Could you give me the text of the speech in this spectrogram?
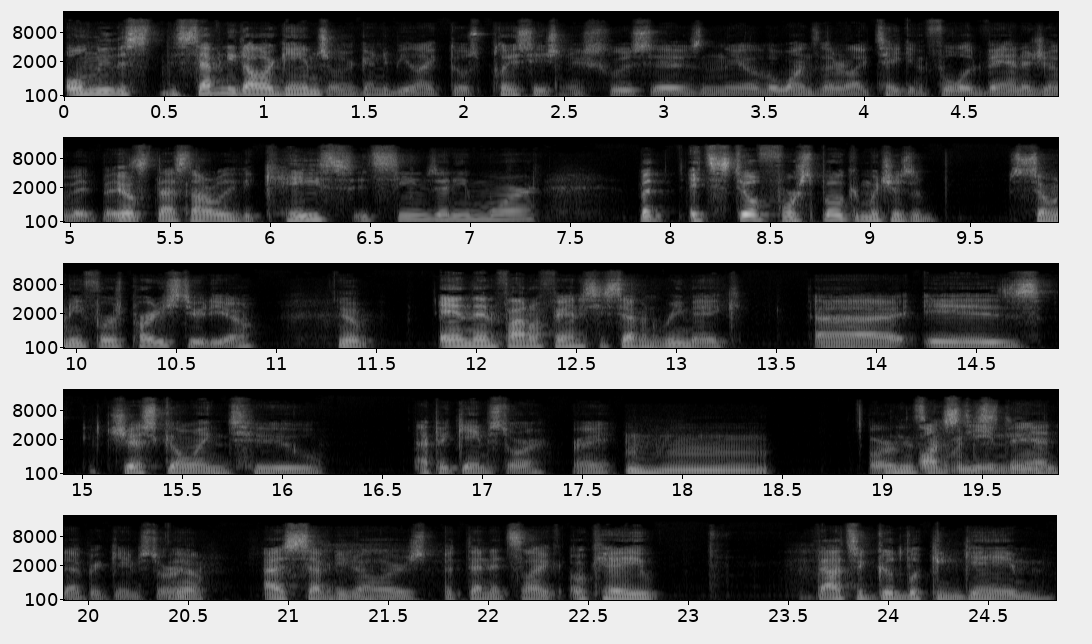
only this, the seventy dollar games are going to be like those PlayStation exclusives and you know the ones that are like taking full advantage of it. But it's, that's not really the case it seems anymore. But it's still Forspoken, which is a Sony first party studio. Yep. And then Final Fantasy VII remake uh, is just going to Epic Game Store, right? mm-hmm. Or on Steam, Steam. and Epic Game Store Yeah. as seventy dollars. But then it's like, okay, that's a good looking game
